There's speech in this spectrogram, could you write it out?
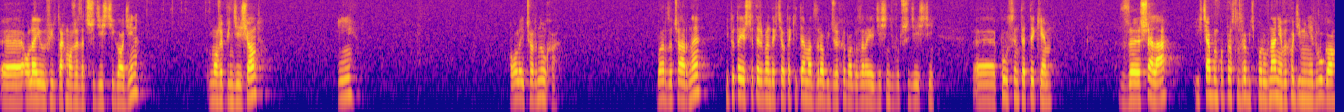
e, oleju i filtrach może ze 30 godzin, może 50 i olej czarnucha. Bardzo czarny. I tutaj jeszcze też będę chciał taki temat zrobić, że chyba go zaleję 10W30 e, półsyntetykiem z Shella i chciałbym po prostu zrobić porównanie. Wychodzi mi niedługo,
